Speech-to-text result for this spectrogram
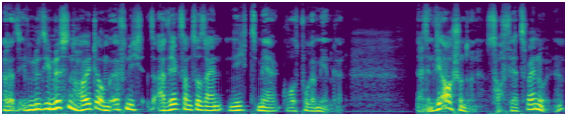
Oder Sie müssen heute, um öffentlich wirksam zu sein, nichts mehr groß programmieren können. Da sind wir auch schon drin. Software 2.0. Ne?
